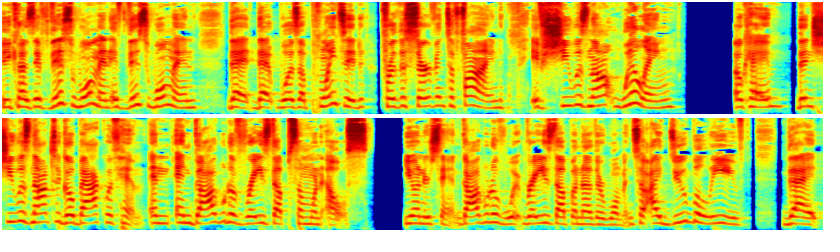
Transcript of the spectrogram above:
Because if this woman, if this woman that, that was appointed for the servant to find, if she was not willing, okay, then she was not to go back with him. And, and God would have raised up someone else. You understand? God would have raised up another woman. So I do believe that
